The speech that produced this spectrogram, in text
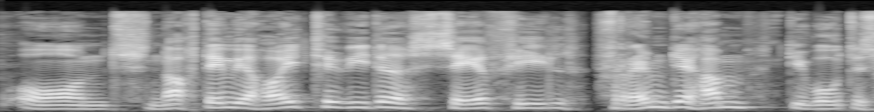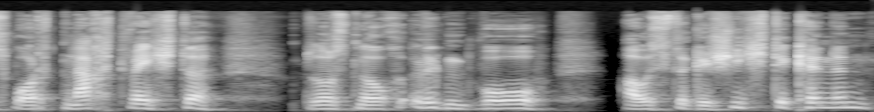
Und nachdem wir heute wieder sehr viel Fremde haben, die wo das Wort Nachtwächter bloß noch irgendwo aus der Geschichte kennen,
